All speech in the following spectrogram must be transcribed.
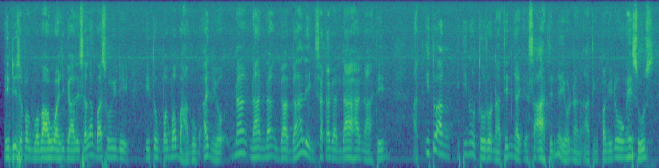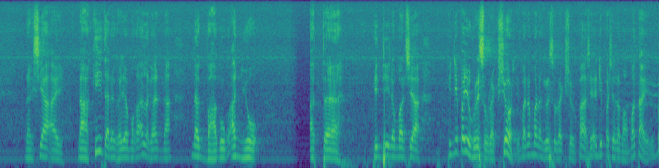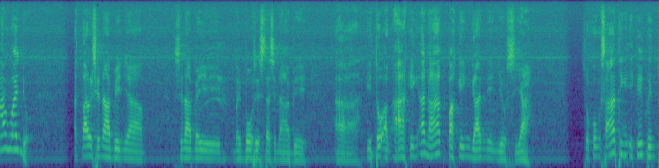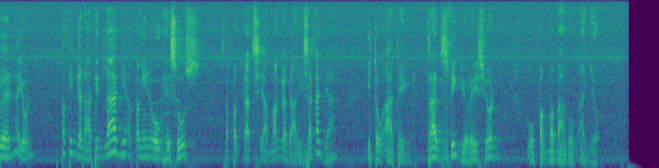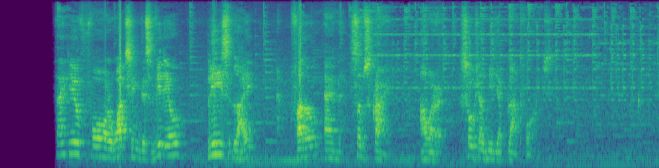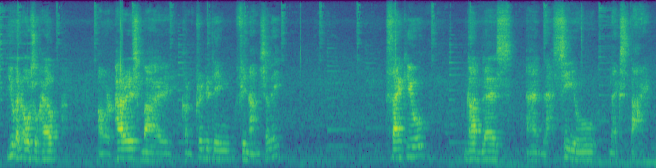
Hindi sa pagbabagong anyo galing sa labas, hindi itong pagbabagong anyo na, na nanggagaling sa kagandahan natin at ito ang itinuturo natin ngay- sa atin ngayon ng ating Panginoong Hesus nang siya ay nakita ng kanyang mga alagad na nagbagong anyo. At uh, hindi naman siya, hindi pa yung resurrection. Iba naman ang resurrection pa. Siya, hindi pa siya namamatay. Bago anyo. At parang sinabi niya, sinabi, may boses na sinabi, uh, ito ang aking anak, pakinggan ninyo siya. So kung sa ating ikikwento ngayon, pakinggan natin lagi ang Panginoong Jesus sapagkat siya manggagaling sa Kanya itong ating transfiguration o pagbabagong anyo. Thank you for watching this video. Please like, follow, and subscribe our social media platforms. You can also help our parish by contributing financially. Thank you, God bless, and see you next time.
